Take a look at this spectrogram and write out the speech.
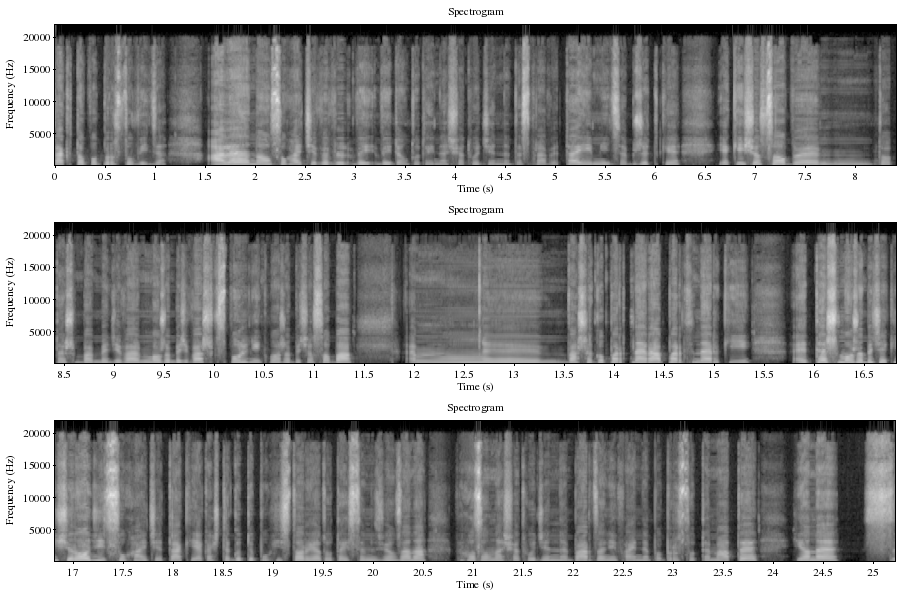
Tak to po prostu widzę. Ale no słuchajcie, wy, wy, wyjdą tutaj na światło dzienne te sprawy. Tajemnice brzydkie, jakieś osoby, mm, to też będzie, może być wasz wspólnik, może być osoba y, waszego partnera, partnerki, e, też może być jakiś rodzic, słuchajcie, tak? Jakaś tego typu historia tutaj z tym związana. Wychodzą na światło dzienne bardzo niefajne po prostu tematy i one z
